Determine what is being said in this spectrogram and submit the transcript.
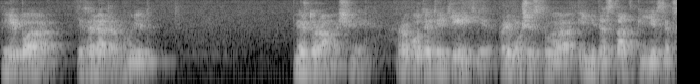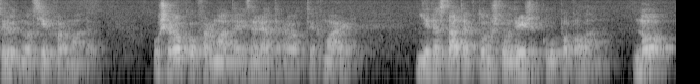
либо изолятор будет междурамочный. Работает и те, и те. Преимущества и недостатки есть абсолютно во всех форматах. У широкого формата изолятора от Эхмары недостаток в том, что он режет клуб пополам. Но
